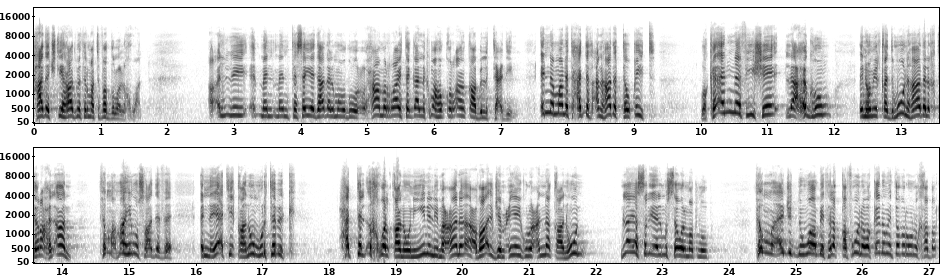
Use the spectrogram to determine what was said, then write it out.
هذا اجتهاد مثل ما تفضلوا الأخوان. اللي من من تسيد هذا الموضوع. وحامل رايته قال لك ما هو قرآن قابل للتعديل. إنما نتحدث عن هذا التوقيت. وكأن في شيء لاحقهم إنهم يقدمون هذا الاقتراح الآن. ثم ما هي مصادفة؟ إن يأتي قانون مرتبك. حتى الإخوة القانونيين اللي معانا أعضاء الجمعية يقولون عنا قانون لا يصل إلى المستوى المطلوب. ثم أجد نواب يتلقفون وكأنهم ينتظرون الخبر.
